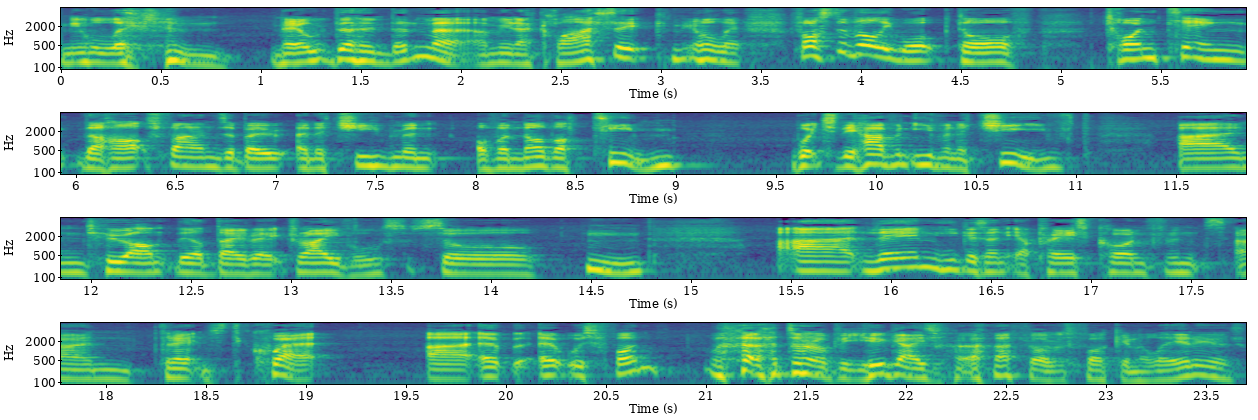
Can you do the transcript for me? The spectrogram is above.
Neil Lennon meltdown, didn't it? I mean, a classic Neil Lennon. First of all, he walked off taunting the Hearts fans about an achievement of another team, which they haven't even achieved, and who aren't their direct rivals. So, hmm. Uh, then he goes into a press conference and threatens to quit. Uh, it, it was fun. I don't know about you guys, but I thought it was fucking hilarious.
